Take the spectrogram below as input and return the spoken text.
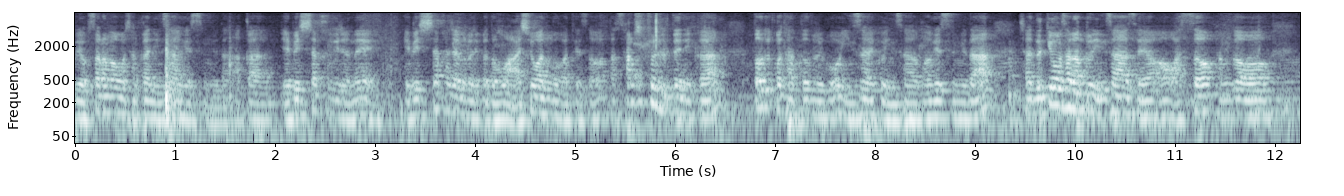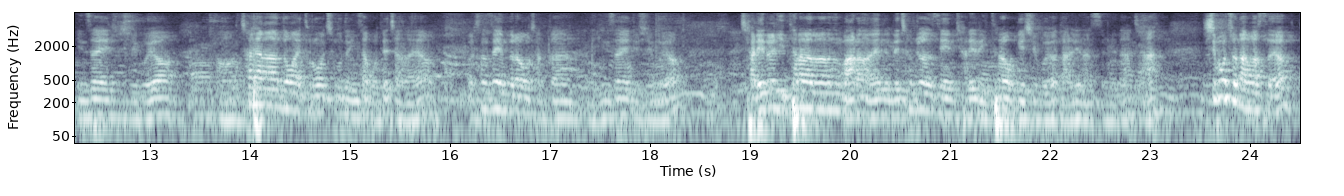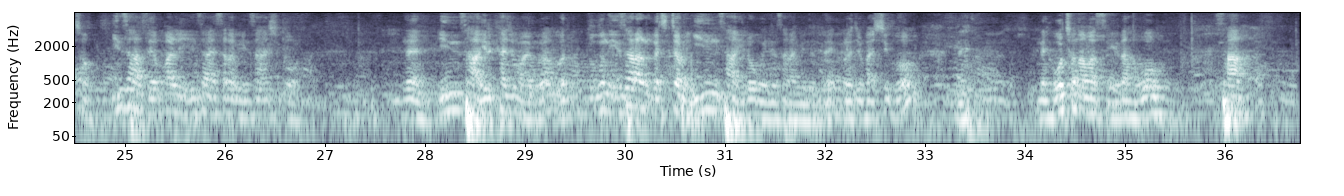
우리 옆 사람하고 잠깐 인사하겠습니다. 아까 예배 시작하기 전에 예배 시작하자 그러니까 너무 아쉬워하는 것 같아서 딱 30초 줄 때니까 떠들 거 다 떠들고 인사할 거 인사하고 하겠습니다. 자 늦게 온 사람들 인사하세요. 어, 왔어 반가워 인사해 주시고요. 어, 찬양하는 동안에 들어온 친구들 인사 못했잖아요. 우리 선생님들하고 잠깐 인사해 주시고요. 자리를 이탈하라는 말은 안 했는데 천주환 선생님 자리를 이탈하고 계시고요. 난리 났습니다. 자 15초 남았어요. 저 인사하세요. 빨리 인사할 사람 인사하시고. 네, 인사 이렇게 하지 말고요. 뭐, 누구는 인사라 그러니까 진짜로 인사 이러고 있는 사람이 있는데 그러지 마시고. 네, 네 5초 남았습니다. 5, 4,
